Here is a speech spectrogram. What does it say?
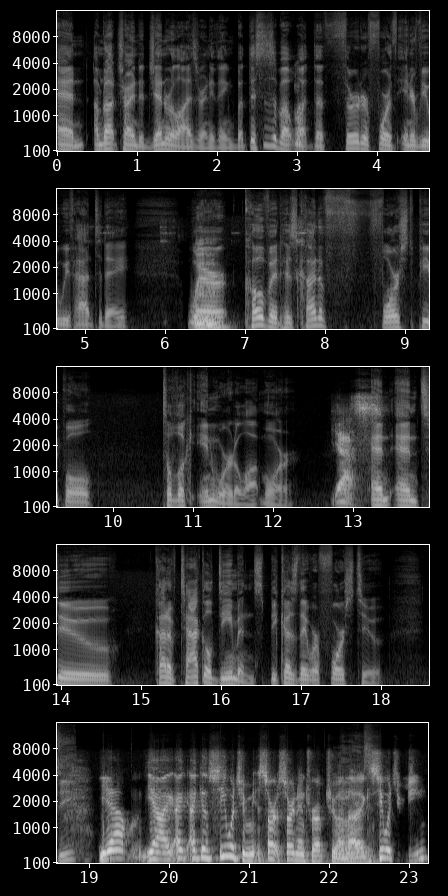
and I'm not trying to generalize or anything, but this is about what the third or fourth interview we've had today, where mm-hmm. COVID has kind of forced people to look inward a lot more. Yes, and and to kind of tackle demons because they were forced to. Do you? Yeah, yeah, I, I can see what you mean. Sorry, sorry to interrupt you on no, that. I can see what you mean.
